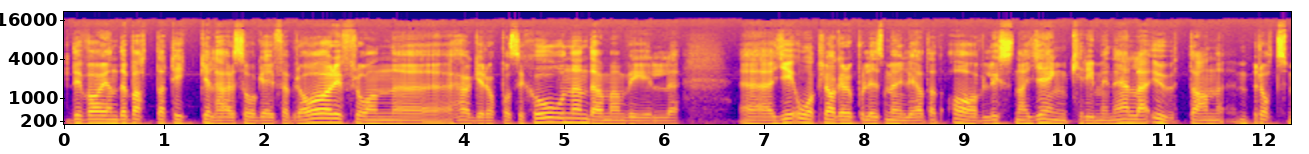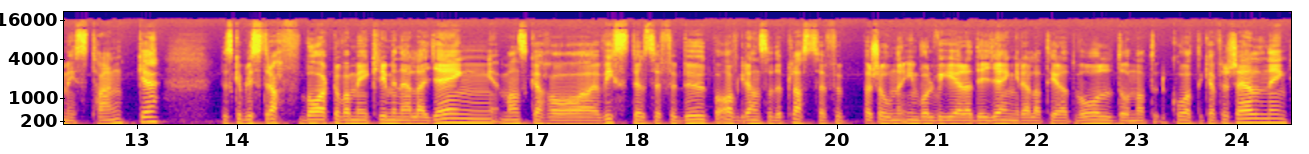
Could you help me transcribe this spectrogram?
det var en debattartikel här såg jag i februari från eh, högeroppositionen där man vill eh, ge åklagare och polis möjlighet att avlyssna gängkriminella utan brottsmisstanke. Det ska bli straffbart att vara med i kriminella gäng. Man ska ha vistelseförbud på avgränsade platser för personer involverade i gängrelaterat våld och narkotikaförsäljning.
